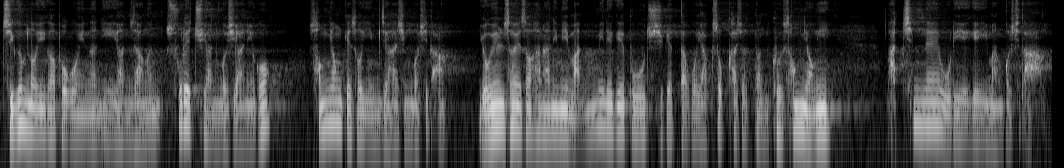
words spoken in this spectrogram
지금 너희가 보고 있는 이 현상은 술에 취한 것이 아니고 성령께서 임재하신 것이다. 요엘서에서 하나님이 만민에게 부어주시겠다고 약속하셨던 그 성령이 마침내 우리에게 임한 것이다.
